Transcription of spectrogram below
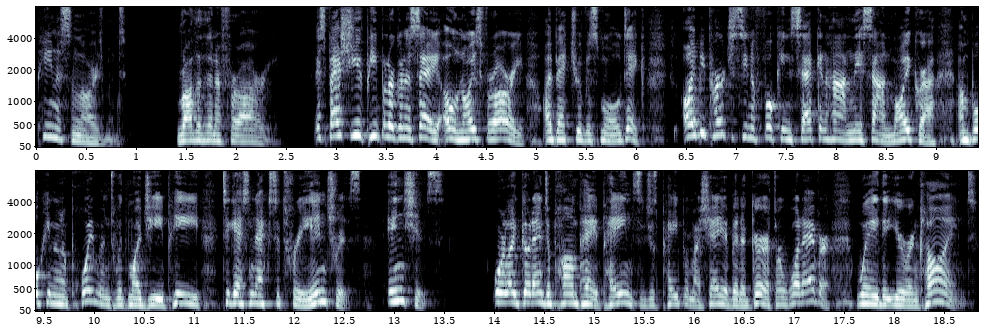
penis enlargement rather than a Ferrari. Especially if people are going to say, oh, nice Ferrari. I bet you have a small dick. I'd be purchasing a fucking second-hand Nissan Micra and booking an appointment with my GP to get an extra three inches. Inches. Or like go down to Pompeii Paints and just paper mache a bit of girth or whatever way that you're inclined.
